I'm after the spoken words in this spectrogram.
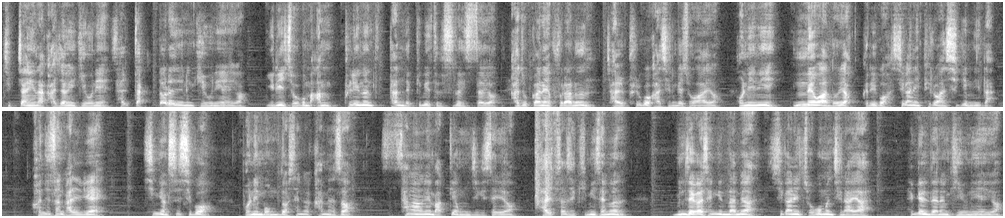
직장이나 가정의 기운이 살짝 떨어지는 기운이에요. 일이 조금 안 풀리는 듯한 느낌이 들 수도 있어요. 가족 간의 불안은 잘 풀고 가시는 게 좋아요. 본인이 인내와 노력 그리고 시간이 필요한 시기입니다. 컨디션 관리에 신경 쓰시고 본인 몸도 생각하면서 상황에 맞게 움직이세요. 44세 김희생은 문제가 생긴다면 시간이 조금은 지나야 해결되는 기운이에요.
